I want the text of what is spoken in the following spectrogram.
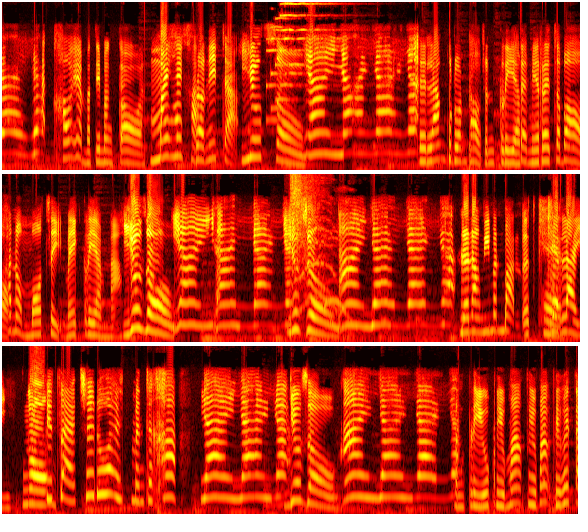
ย่ายย่ายเขาแอบมาตีมังกร ไม่ให้ค่ะเรานี่จะยูโซย่ายย่ายย่ายย่ายในร่างกูโดนเผาจนเกลียมแต่มีอะไรจะบอกขนมโมจิไม่เกลียมนะยูโซย่ายย่ายย่ายย่ายยูโซย่ายย่ายย่ายย่าย แล้วนางนี้มันบาดเลือดแขนไหลงงพี่แจกช่วยด้วย มันจะฆ่าย่ายย่ายย่ายยูโซย่ายย่ายย่ายย่ายมันปลิวปลิวมากปลิวมากปลิวให้ต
